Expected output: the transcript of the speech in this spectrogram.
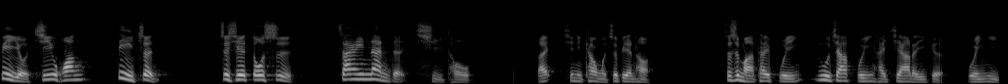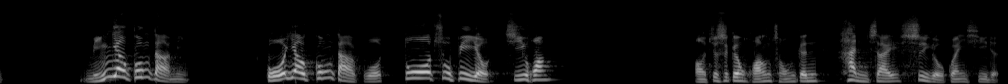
必有饥荒、地震，这些都是灾难的起头。来，请你看我这边哈，这是马太福音，路加福音还加了一个瘟疫。民要攻打民，国要攻打国，多处必有饥荒。哦，就是跟蝗虫、跟旱灾是有关系的，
